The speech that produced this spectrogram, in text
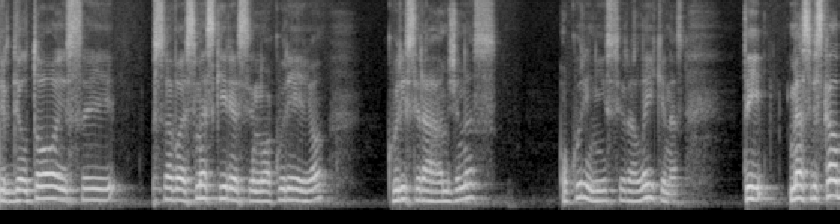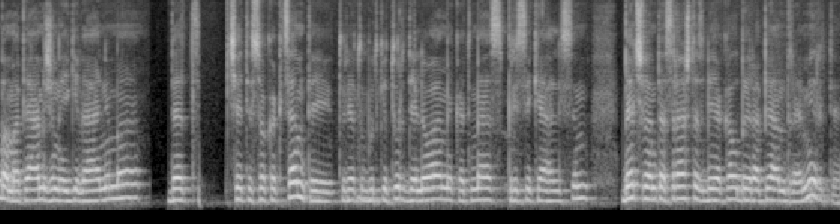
Ir dėl to jisai savo esmę skiriasi nuo kūrėjo, kuris yra amžinas, o kūrinys yra laikinas. Tai mes vis kalbam apie amžiną gyvenimą, bet čia tiesiog akcentai turėtų būti kitur dėliojami, kad mes prisikelsim, bet šventas raštas beje kalba ir apie antrąją mirtį.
